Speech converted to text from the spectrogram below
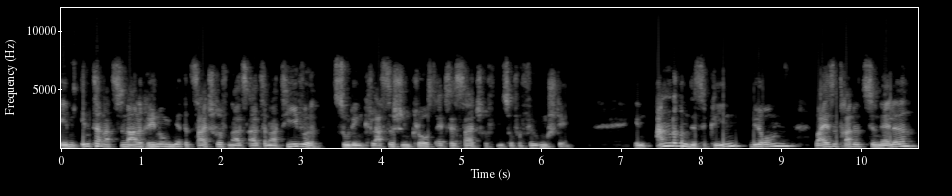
eben international renommierte Zeitschriften als Alternative zu den klassischen Closed Access Zeitschriften zur Verfügung stehen. In anderen Disziplinen wiederum weisen traditionelle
